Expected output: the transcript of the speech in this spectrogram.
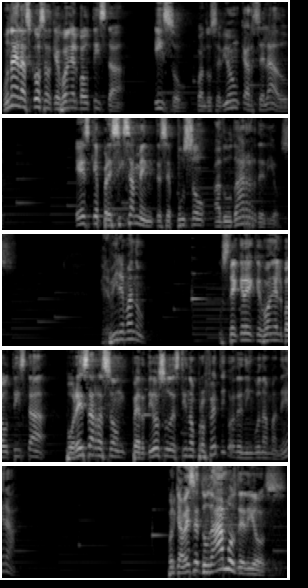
una de las cosas que Juan el Bautista hizo cuando se vio encarcelado es que precisamente se puso a dudar de Dios. Pero mire hermano, ¿usted cree que Juan el Bautista por esa razón perdió su destino profético? De ninguna manera. Porque a veces dudamos de Dios.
